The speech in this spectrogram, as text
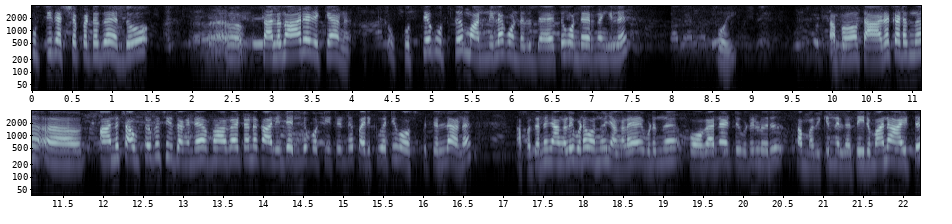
കുട്ടി രക്ഷപ്പെട്ടത് എന്തോ തലനാരഴയ്ക്കാണ്. കുത്തിയ കുത്ത് മണ്ണില കൊണ്ടത് ദേഹത്ത് കൊണ്ടുവരുന്നെങ്കിൽ പോയി. അപ്പോൾ താഴെ കിടന്ന് ആന ചവിട്ടുകയൊക്കെ ചെയ്തു. അങ്ങനെ ഭാഗമായിട്ടാണ് കാലിന്റെ എല്ല് പൊട്ടിയിട്ടുണ്ട്. പരിക്ക് പറ്റി ഹോസ്പിറ്റലിലാണ്. അപ്പൊ തന്നെ ഞങ്ങൾ ഇവിടെ വന്നു. ഞങ്ങളെ ഇവിടുന്ന് പോകാനായിട്ട് ഇവിടെ ഉള്ളവര് സമ്മതിക്കുന്നില്ല. തീരുമാനമായിട്ട്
